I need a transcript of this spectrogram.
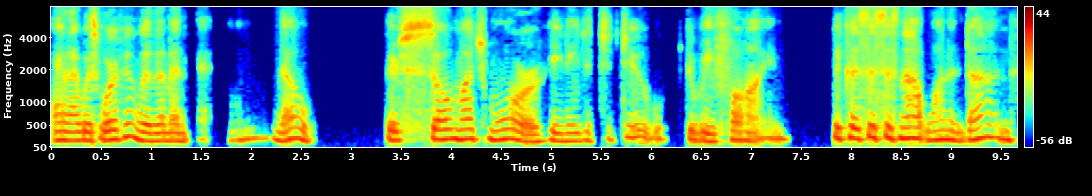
And I was working with him and no, there's so much more he needed to do to refine because this is not one and done.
